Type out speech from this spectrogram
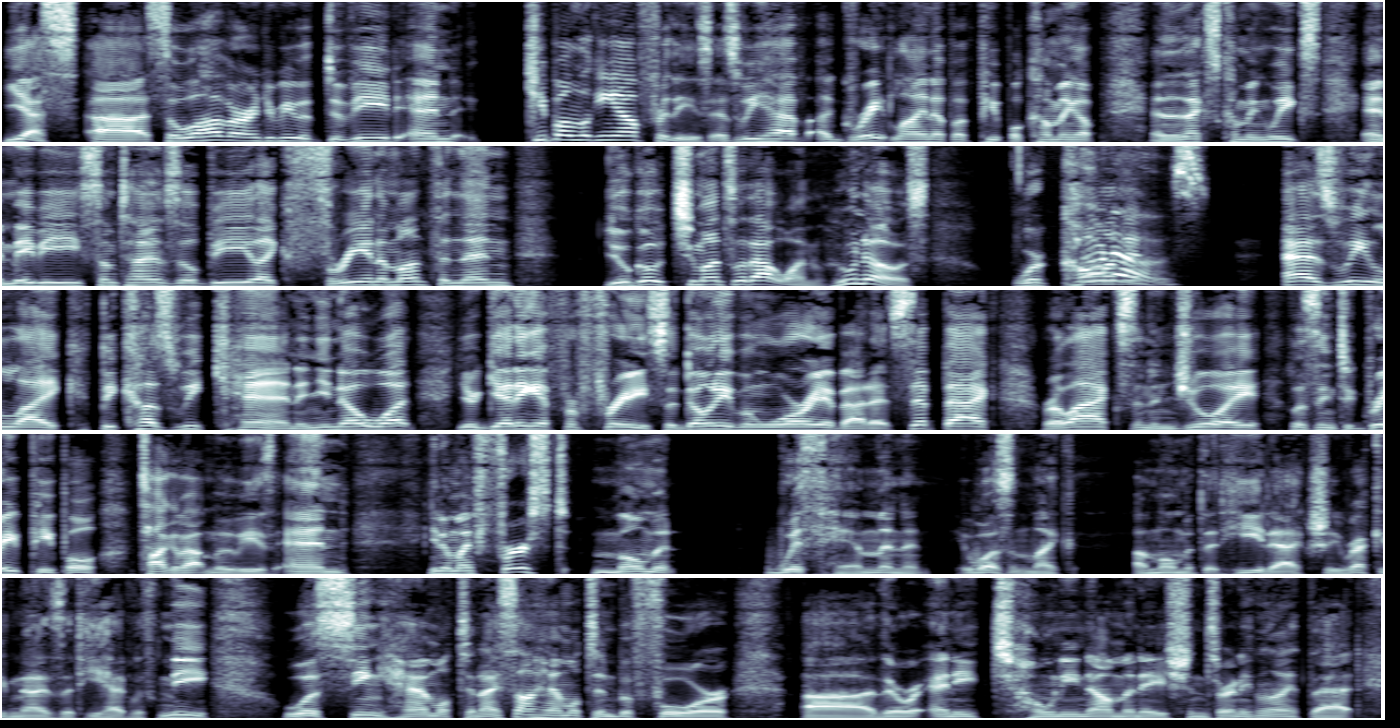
Yes. Uh, so we'll have our interview with Daveed and keep on looking out for these as we have a great lineup of people coming up in the next coming weeks. And maybe sometimes there'll be like three in a month and then you'll go two months without one. Who knows? We're calling Who it as we like because we can. And you know what? You're getting it for free. So don't even worry about it. Sit back, relax, and enjoy listening to great people talk about movies. And, you know, my first moment with him, and it wasn't like a moment that he'd actually recognized that he had with me was seeing Hamilton. I saw Hamilton before uh, there were any Tony nominations or anything like that.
